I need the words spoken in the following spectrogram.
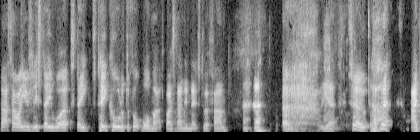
that's how I usually stay work, stay stay cool at a football match by standing next to a fan. uh, yeah, so I.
